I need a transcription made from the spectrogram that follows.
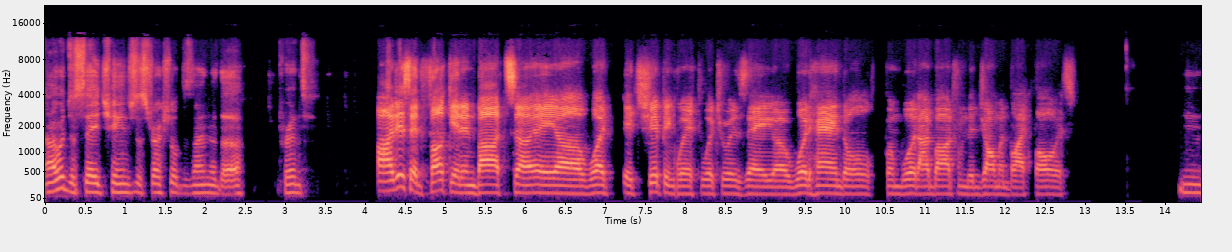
I would just say change the structural design of the print. I just said fuck it and bought uh, a uh, what it's shipping with, which was a uh, wood handle from wood I bought from the German Black Forest. Hmm.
